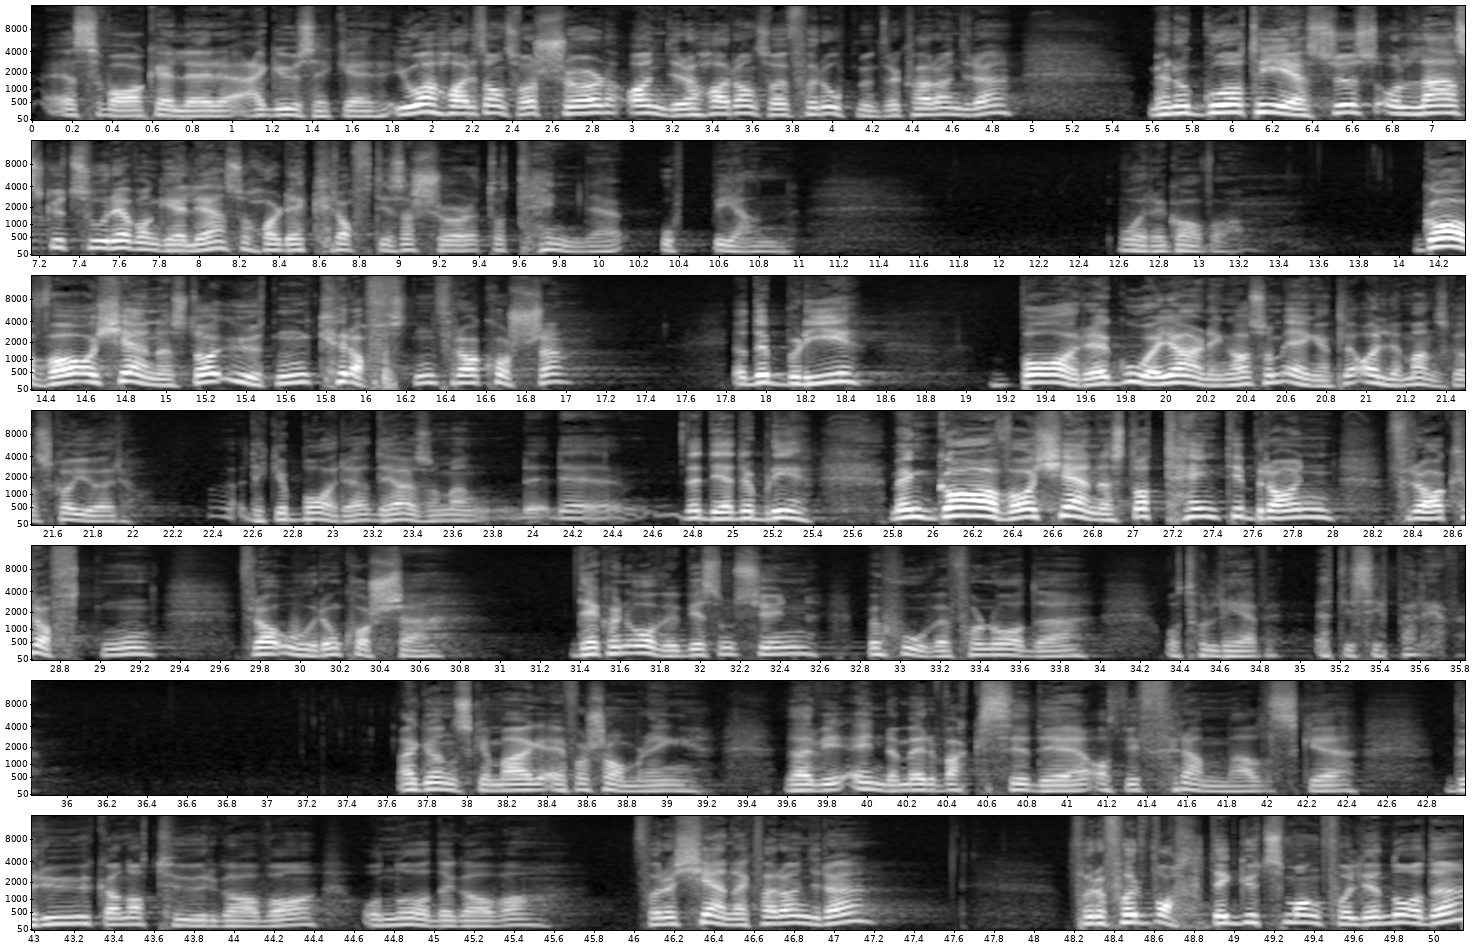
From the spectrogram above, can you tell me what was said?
er svake eller jeg er usikker Jo, jeg har et ansvar sjøl, andre har ansvar for å oppmuntre hverandre. Men å gå til Jesus og lese Guds ord i evangeliet, så har det kraft i seg sjøl til å tenne opp igjen våre gaver. Gaver og tjenester uten kraften fra korset, ja, det blir bare gode gjerninger som egentlig alle mennesker skal gjøre. Det er ikke bare det, altså, men det, det, det, er det det blir. Men gaver og tjenester tent i brann fra kraften fra ordet om korset, det kan overbevise om synd, behovet for nåde og til å leve et disippelliv. Jeg ønsker meg en forsamling der vi enda mer vokser i det at vi fremelsker bruk av naturgaver og nådegaver for å tjene hverandre for å forvalte Guds mangfoldige nåde.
